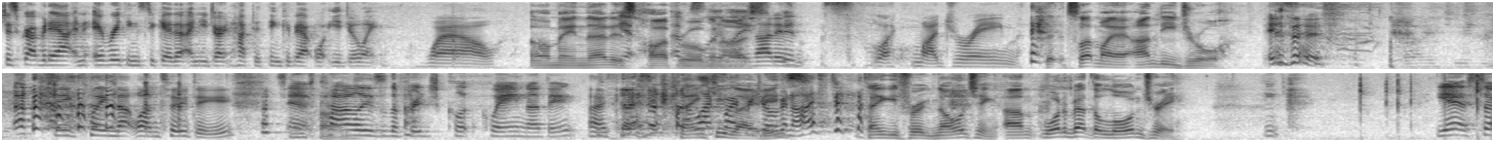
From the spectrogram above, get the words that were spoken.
Just grab it out and everything's together and you don't have to think about what you're doing. Wow. I mean, that is Yeah, hyper absolutely. organised. That is It- s- like my dream. It's like my undie drawer. Is it? do you clean that one too, do you? Yeah, Carly's the fridge cl- queen, I think. Okay. Thank like you, my fridge ladies. organised. Thank you for acknowledging. Um, what about the laundry? Yeah, so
